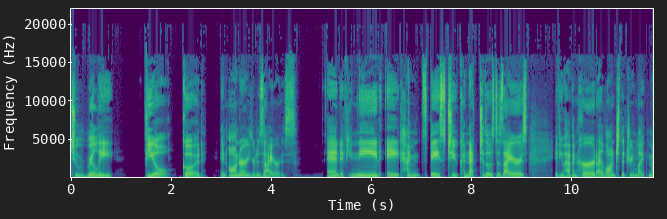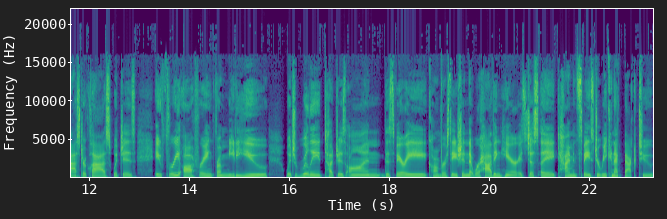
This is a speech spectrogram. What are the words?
to really feel good and honor your desires. And if you need a time and space to connect to those desires, if you haven't heard, I launched the Dream Life Masterclass, which is a free offering from me to you, which really touches on this very conversation that we're having here. It's just a time and space to reconnect back to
